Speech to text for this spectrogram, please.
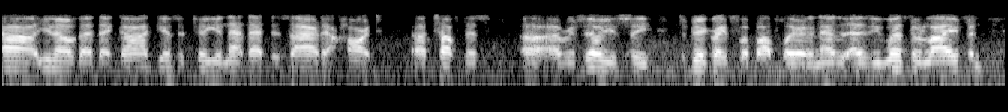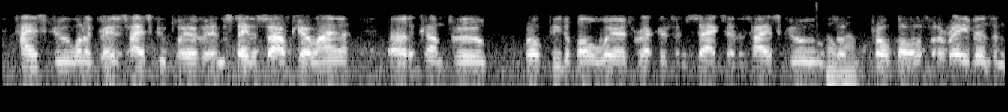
uh, you know, that, that God gives it to you and that, that desire, that heart, uh, toughness, uh, resiliency to be a great football player. And as, as he went through life and high school, one of the greatest high school players in the state of South Carolina uh, to come through, broke Peter Boulware's records in sacks at his high school, oh, wow. Pro Bowler for the Ravens and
